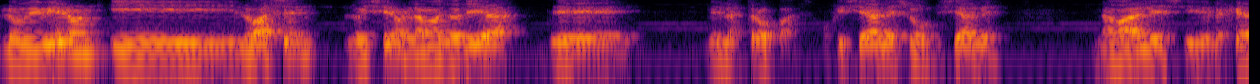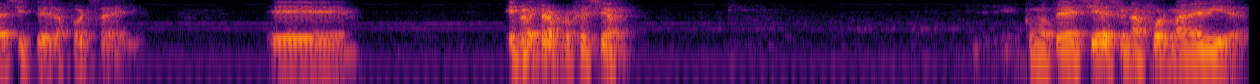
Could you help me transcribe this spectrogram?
lo vivieron y lo hacen, lo hicieron la mayoría de, de las tropas, oficiales, suboficiales, navales y del ejército y de la Fuerza Aérea. Eh, es nuestra profesión. Como te decía, es una forma de vida.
